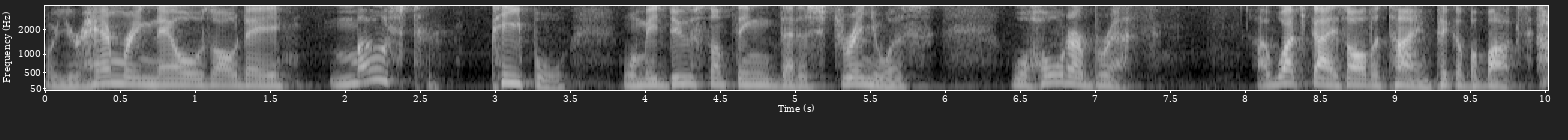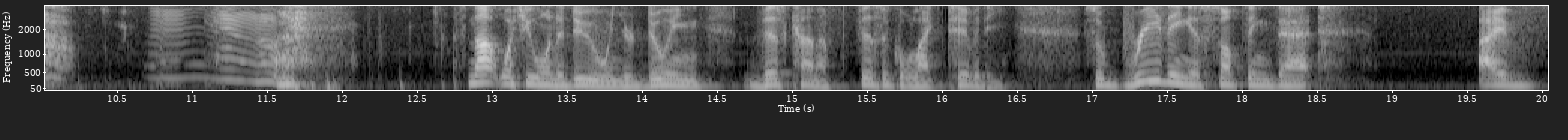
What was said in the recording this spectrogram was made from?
or you're hammering nails all day, most people, when we do something that is strenuous, will hold our breath I watch guys all the time pick up a box. it's not what you want to do when you're doing this kind of physical activity. So, breathing is something that I've,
